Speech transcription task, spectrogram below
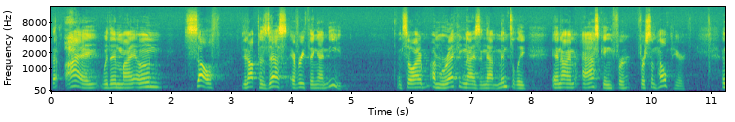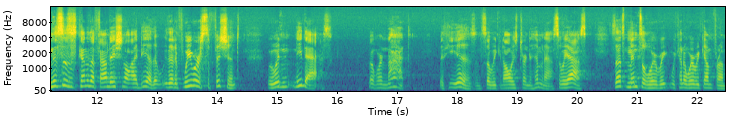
that I, within my own self, do not possess everything I need. And so I'm, I'm recognizing that mentally, and I'm asking for, for some help here. And this is kind of the foundational idea that, that if we were sufficient, we wouldn't need to ask. But we're not, that He is. And so we can always turn to Him and ask. So we ask. So that's mental, where we, kind of where we come from.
